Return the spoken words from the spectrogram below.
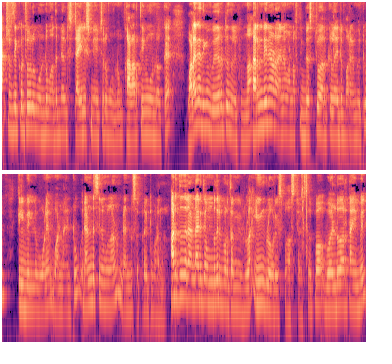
ആക്ഷൻ സീക്വൻസുകൾ കൊണ്ടും അതിന്റെ ഒരു സ്റ്റൈലിഷ് നേച്ചർ കൊണ്ടും കളർ തീം കൊണ്ടും ഒക്കെ വളരെയധികം വേറിട്ട് നിൽക്കുന്ന ടർണ്ടിനോട് തന്നെ വൺ ഓഫ് ദി ബെസ്റ്റ് വർക്കുകളായിട്ട് പറയാൻ പറ്റും. കിൽബിലിന്റെ വോളിയം വൺ ആൻഡ് ടു രണ്ട് സിനിമകളാണ് രണ്ട് സെപ്പറേറ്റ് പടങ്ങൾ. അടുത്തത് രണ്ടായിരത്തി ഒമ്പതിൽ പുറത്തിറങ്ങിയിട്ടുള്ള ഇൻഗ്ലോറിയസ് പാസ്റ്റേഴ്സ് ഇപ്പോൾ വേൾഡ് വാർ ടൈമിൽ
